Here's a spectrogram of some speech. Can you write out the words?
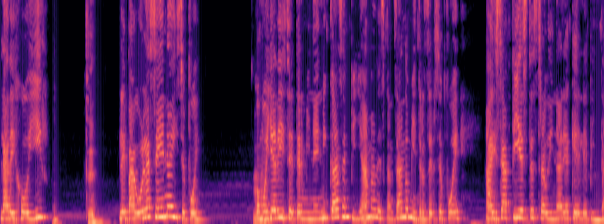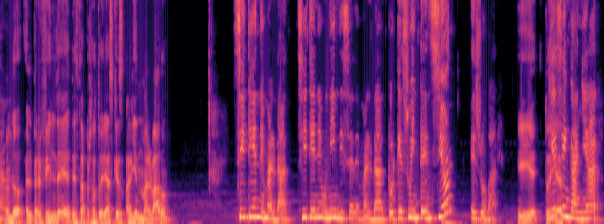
la dejó ir, sí. le pagó la cena y se fue. Como ella dice, terminé en mi casa en pijama descansando mientras él se fue a esa fiesta extraordinaria que él le Por pintaba. ejemplo, el perfil de, de esta persona, ¿tú dirías que es alguien malvado? Sí tiene maldad, sí tiene un índice de maldad, porque su intención es robar Y eh, y es engañar,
